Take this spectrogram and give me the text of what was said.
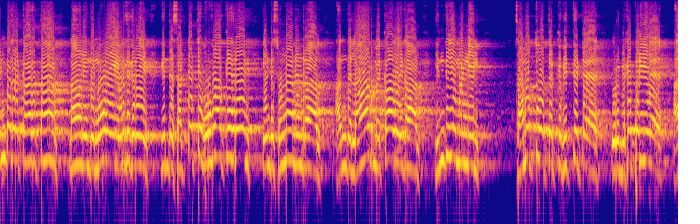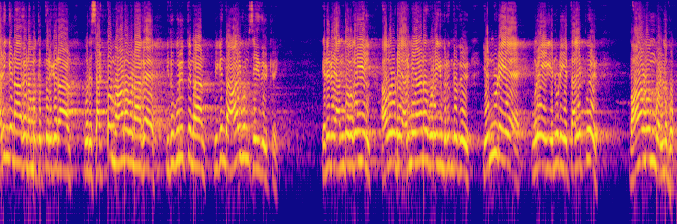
என்பதற்காகத்தான் நான் இந்த நூலை எழுதுகிறேன் இந்த சட்டத்தை உருவாக்குகிறேன் என்று சொன்னான் என்றால் அந்த லார்ட் மெக்காலை தான் இந்திய மண்ணில் சமத்துவத்திற்கு வித்திட்ட ஒரு மிகப்பெரிய அறிஞனாக நமக்கு தருகிறான். ஒரு சட்ட மாணவனாக இது குறித்து நான் மிகுந்த ஆய்வும் செய்திருக்கிறேன். எனவே அந்த வகையில் அவருடைய அருமையான உரையும் இருந்தது. என்னுடைய உரை என்னுடைய தலைப்பு வாழும் வள்ளுவம்.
